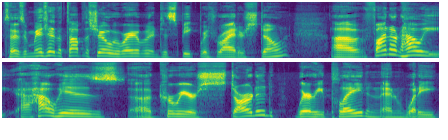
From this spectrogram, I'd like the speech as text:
So as we mentioned at the top of the show, we were able to speak with Ryder Stone, uh, find out how he how his uh, career started, where he played, and, and what he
